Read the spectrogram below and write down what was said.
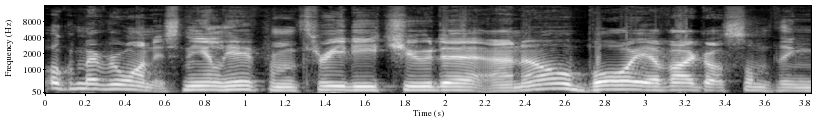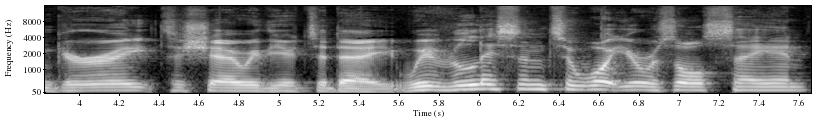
Welcome everyone, it's Neil here from 3D Tudor and oh boy have I got something great to share with you today. We've listened to what you were all saying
